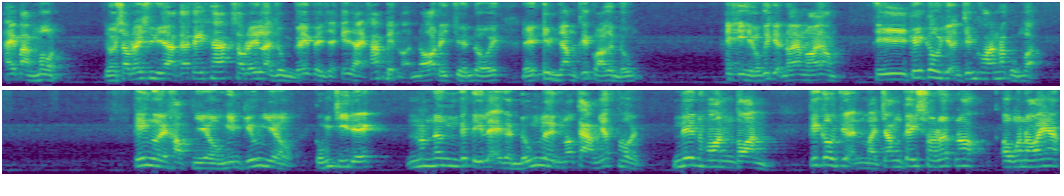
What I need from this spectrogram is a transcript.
hay bằng 1 rồi sau đấy suy ra các cái khác, sau đấy là dùng cái về cái giải pháp biện luận đó để chuyển đổi, để tìm ra một kết quả gần đúng. Anh chị hiểu cái chuyện đó em nói không? Thì cái câu chuyện chứng khoán nó cũng vậy. Cái người học nhiều, nghiên cứu nhiều, cũng chỉ để nâng cái tỷ lệ gần đúng lên nó cao nhất thôi. Nên hoàn toàn cái câu chuyện mà trong cái Soros nó ông có nói á,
